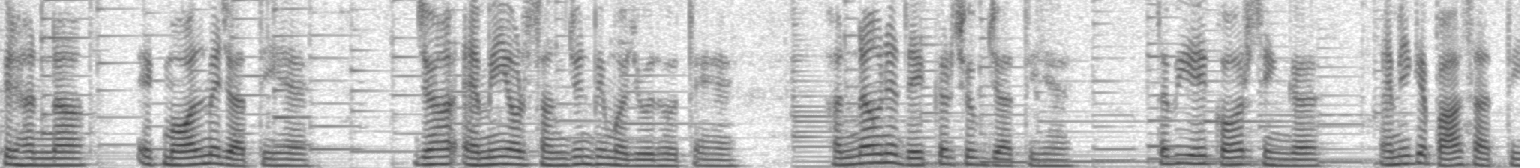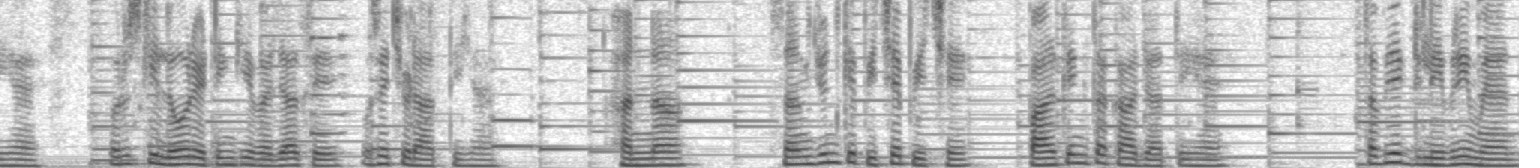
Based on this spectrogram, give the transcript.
फिर हन्ना एक मॉल में जाती है, जहाँ एमी और संगजुन भी मौजूद होते हैं। हन्ना उन्हें देखकर छुप जाती है। तभी एक और सिंगर एमी के पास आती है और उसकी लो रेटिंग की वजह से उसे चिढ़ाती है। हन्ना संगजुन के पीछे पीछे पार्किंग तक आ जाती है। तभी एक डिलीवरी मैन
